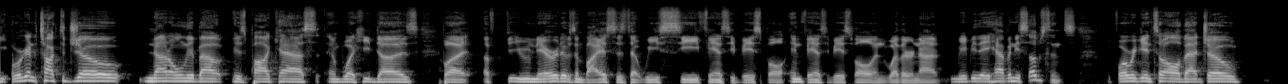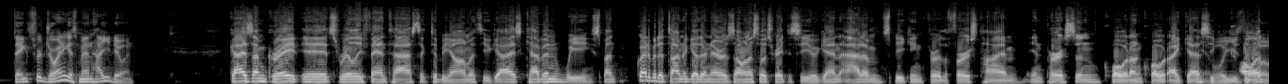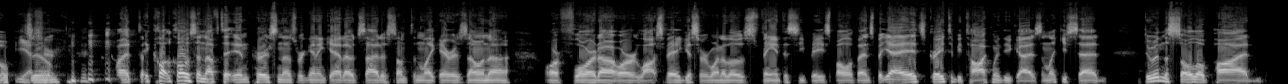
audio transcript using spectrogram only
He, we're going to talk to Joe not only about his podcast and what he does, but a few narratives and biases that we see fantasy baseball in fantasy baseball and whether or not maybe they have any substance. Before we get into all of that, Joe, thanks for joining us, man. How you doing? Guys, I'm great. It's really fantastic to be on with you guys. Kevin, we spent quite a bit of time together in Arizona, so it's great to see you again. Adam, speaking for the first time in person, quote unquote, I guess. Yeah, you we'll use the call it, quote. Yeah, Zoom. sure. but uh, cl- close enough to in person as we're going to get outside of something like Arizona or Florida or Las Vegas or one of those fantasy baseball events. But yeah, it's great to be talking with you guys. And like you said, doing the solo pod,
